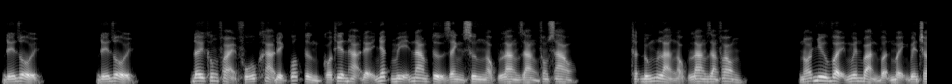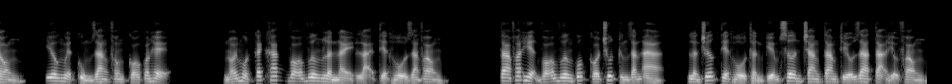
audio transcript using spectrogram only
Đến rồi. Đến rồi đây không phải phú khả địch quốc từng có thiên hạ đệ nhất mỹ nam tử danh xưng ngọc lang giang phong sao? Thật đúng là ngọc lang giang phong. Nói như vậy nguyên bản vận mệnh bên trong, yêu nguyệt cùng giang phong có quan hệ. Nói một cách khác, võ vương lần này lại tiệt hồ giang phong. Ta phát hiện võ vương quốc có chút cứng rắn à lần trước tiệt hồ thần kiếm sơn trang tam thiếu gia tạ hiệu phong,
